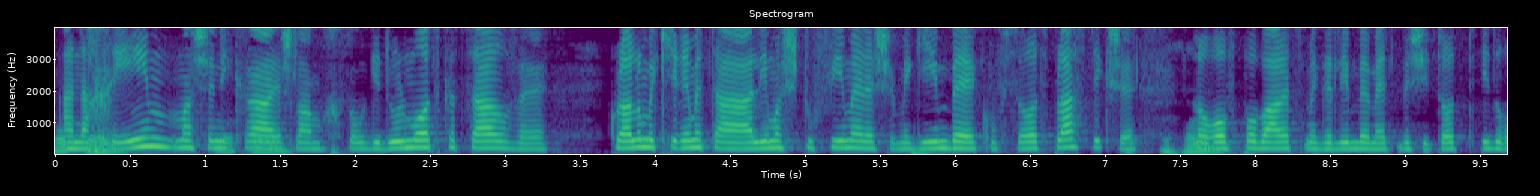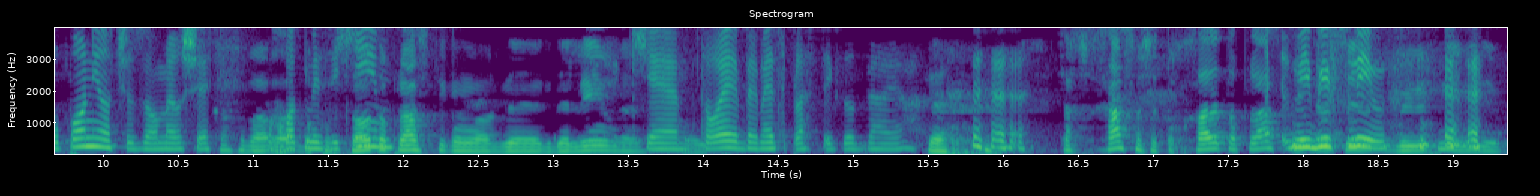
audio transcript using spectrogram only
אוקיי. אנכיים, מה שנקרא, okay. אוקיי. יש לה מחסור גידול מאוד קצר, וכולנו מכירים את העלים השטופים האלה שמגיעים בקופסאות פלסטיק, נכון. שלרוב פה בארץ מגדלים באמת בשיטות הידרופוניות, שזה אומר שפחות מזיקים. בקופסאות הפלסטיק הם גדלים. כן, אתה רואה, באמת פלסטיק זאת בעיה. כן. צריך חסה שתאכל את הפלסטיק. מבפנים. מבפנים, בדיוק.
